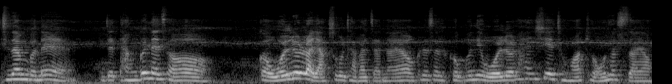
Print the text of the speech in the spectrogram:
지난번에 이제 당근에서 그러니까 월요일날 약속을 잡았잖아요. 그래서 그분이 월요일 1시에 정확히 오셨어요.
